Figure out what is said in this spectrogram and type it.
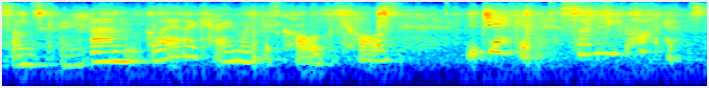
sunscreen. I'm glad I came when it was cold because your jacket has so many pockets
